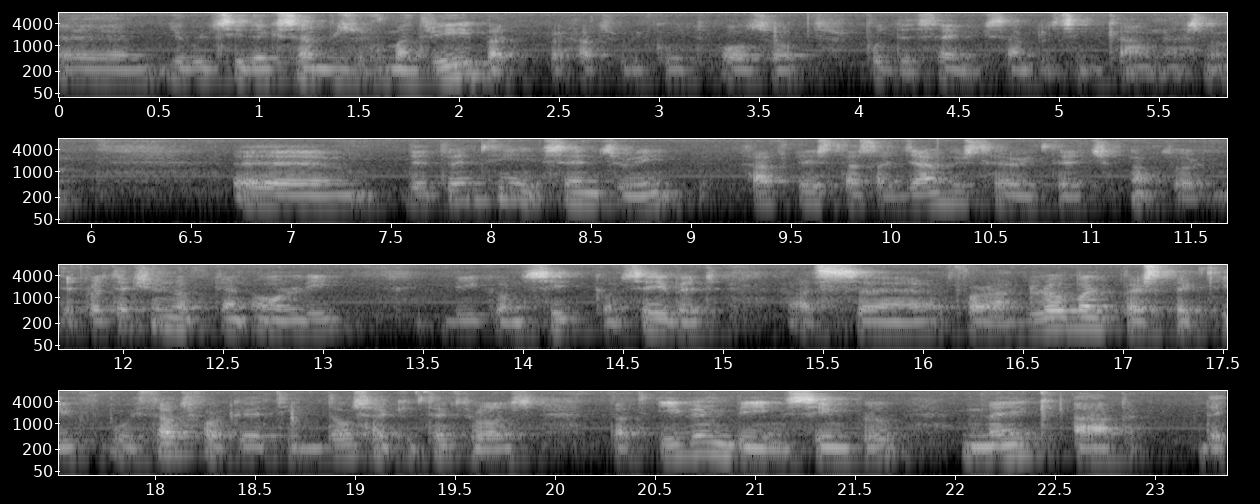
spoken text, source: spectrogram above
Um, you will see the examples of Madrid, but perhaps we could also put the same examples in Kaunas. No? Um, the 20th century have this as a youngest heritage. No, sorry, the protection of can only be conceived as uh, for a global perspective without forgetting those architecturals that even being simple make up the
